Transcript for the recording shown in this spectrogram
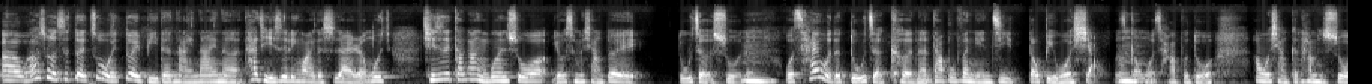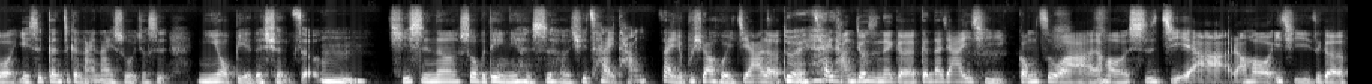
呃，我要说的是，对，作为对比的奶奶呢，她其实是另外一个世代人。我其实刚刚你问说有什么想对。读者说的，我猜我的读者可能大部分年纪都比我小，跟我差不多。那我想跟他们说，也是跟这个奶奶说，就是你有别的选择。嗯，其实呢，说不定你很适合去菜堂，再也不需要回家了。对，菜堂就是那个跟大家一起工作啊，然后师姐啊，然后一起这个。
